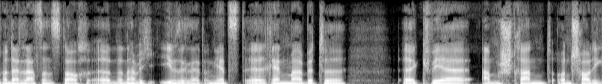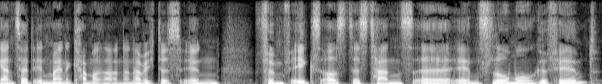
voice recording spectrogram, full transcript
Und dann lass uns doch, äh, dann habe ich ihm so gesagt, und jetzt äh, renn mal bitte äh, quer am Strand und schau die ganze Zeit in meine Kamera. Und dann habe ich das in 5x aus Distanz äh, in Slow-Mo gefilmt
